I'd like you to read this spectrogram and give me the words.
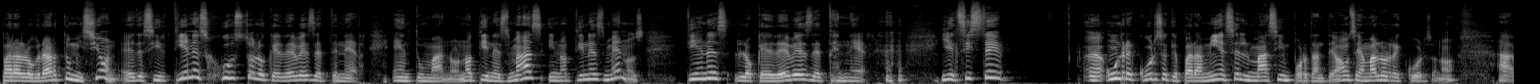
para lograr tu misión. Es decir, tienes justo lo que debes de tener en tu mano. No tienes más y no tienes menos tienes lo que debes de tener. y existe eh, un recurso que para mí es el más importante, vamos a llamarlo recurso, ¿no? Ah,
